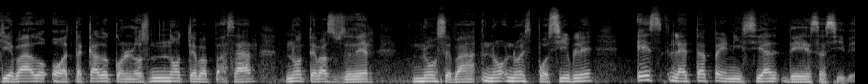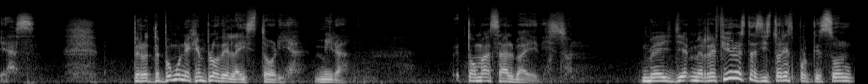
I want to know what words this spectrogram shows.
llevado o atacado con los no te va a pasar, no te va a suceder, no se va, no, no es posible, es la etapa inicial de esas ideas. Pero te pongo un ejemplo de la historia. Mira, Thomas Alva Edison. Me, refiero a estas historias porque son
